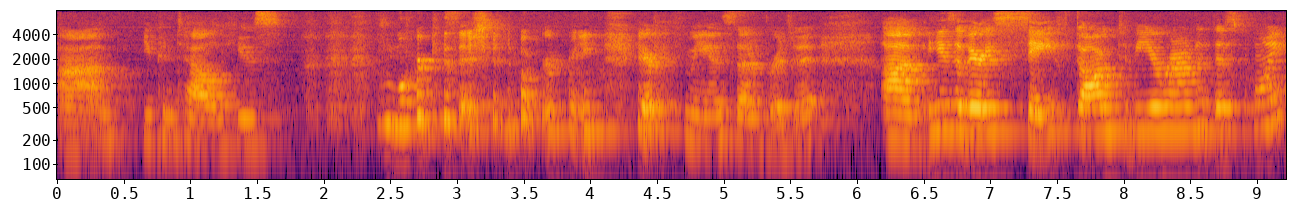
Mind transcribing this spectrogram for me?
Um, you can tell he's more positioned over me here with me instead of Bridget. Um, he's a very safe dog to be around at this point.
